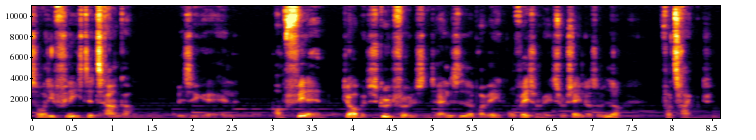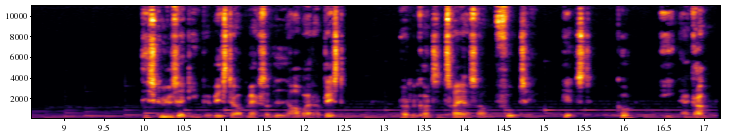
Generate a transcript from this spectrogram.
så var de fleste tanker, hvis ikke alle, om ferien, jobbet, skyldfølelsen til alle sider, privat, professionelt, socialt osv., fortrængt. Det skyldes, at din bevidste opmærksomhed arbejder bedst, når den koncentrerer sig om få ting, helst kun en af gangen.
